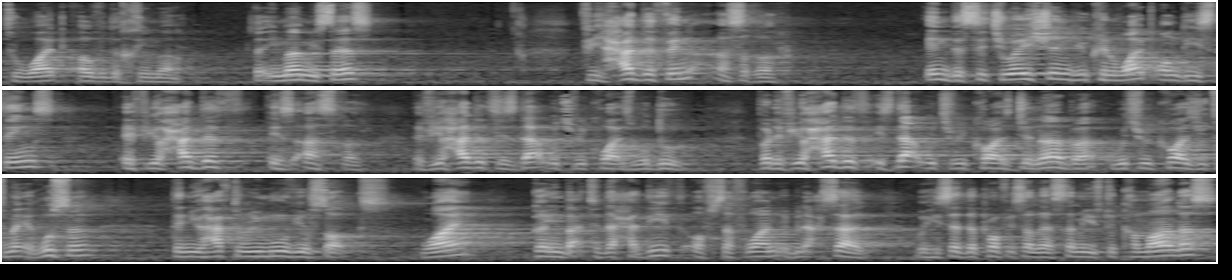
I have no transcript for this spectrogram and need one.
to, to wipe over the khimar. The Imam he says, في حدث أصغر. In the situation you can wipe on these things if your hadith is asghar. If your hadith is that which requires wudu. But if your hadith is that which requires janaba, which requires you to make ghusl, then you have to remove your socks. Why? Going back to the hadith of Safwan ibn Ahsad, where he said the Prophet ﷺ used to command us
